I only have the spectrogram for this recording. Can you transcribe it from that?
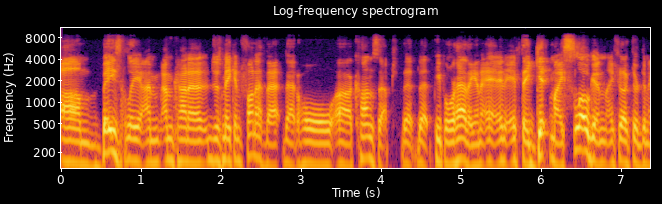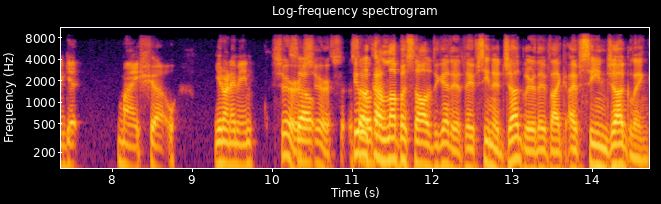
um, basically I'm I'm kind of just making fun of that that whole uh, concept that that people are having, and and if they get my slogan, I feel like they're gonna get my show. You know what I mean? Sure, so- sure. so- People so kind of lump us all together. If they've seen a juggler, they've like, I've seen juggling.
